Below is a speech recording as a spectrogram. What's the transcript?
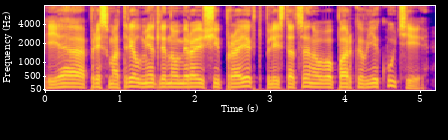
Я присмотрел медленно умирающий проект плейстоценового парка в Якутии –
